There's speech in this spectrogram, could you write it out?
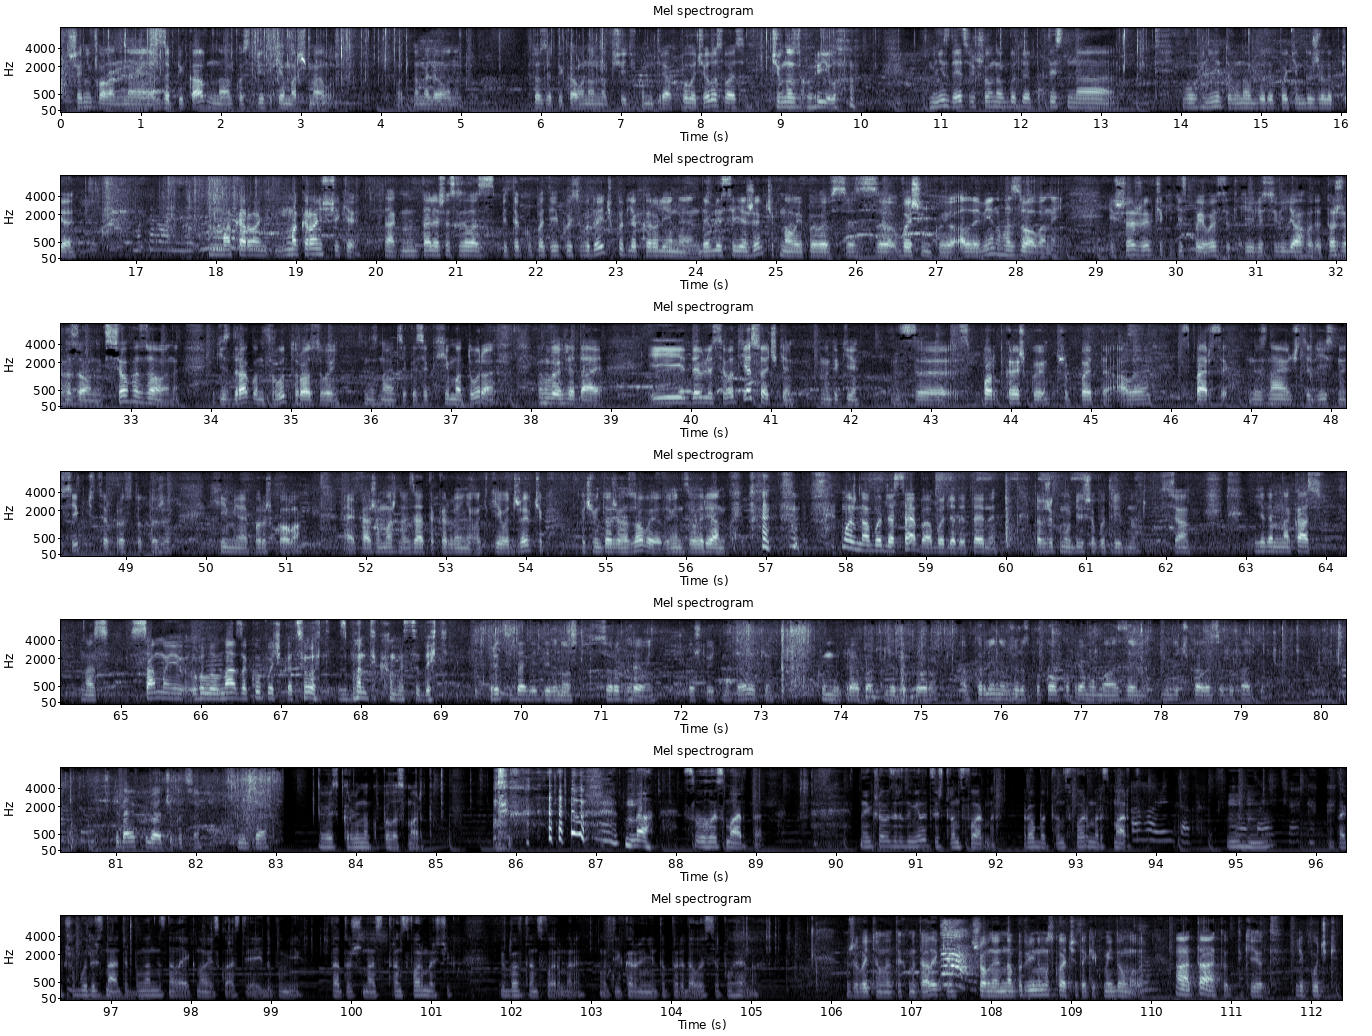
Ще ніколи не запікав на кострі таке маршмеллоу. От намальовано. Хто запікав, воно напишіть в коментарях. Получилось у вас? Чи воно згоріло? Мені здається, якщо воно буде пектись на вогні, то воно буде потім дуже липке. Макаронні. Макарон... Макаронщики. Так, Наталя ще сказала піти купити якусь водичку для Кароліни. Дивлюся, є живчик новий появився з вишенькою, але він газований. І ще живчик якийсь появився, такі лісові ягоди, теж газований. Все газоване. Якийсь драгонфрут розовий. Не знаю, це якась як хіматура виглядає. І дивлюся, от є сочки, ми такі з спорткришкою, щоб пити, але з персик. Не знаю, чи це дійсно сік, чи це просто теж хімія порошкова. Я кажу, можна взяти Кароліні отакий от живчик, хоч він теж газовий, але він з валеріанкою. можна або для себе, або для дитини. Та вже кому більше потрібно. Все. Їдемо на касу. У нас саме головна закупочка це от з бантиками сидить. 39,90, 40 гривень. Коштують метелики. Кому треба для декору. А в Карліни вже розпаковка прямо в магазині. Ми дочекалися до хати. Кидай в кульочок оце. Сміття. Дивись, Кароліна купила смарт. На свого смарта. Ну, якщо ви зрозуміли, це ж трансформер. Робот-трансформер смарт. Ага, він так Угу. Так що будеш знати, бо вона не знала, як ноги скласти, я їй допоміг. Тато ж у нас трансформерщик, любив трансформери. От і Кароліні то передалося по генах. Вже витягнули тих метеликів. Що вони на подвійному скотчі, так як ми й думали. А, та, тут такі от ліпучки.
